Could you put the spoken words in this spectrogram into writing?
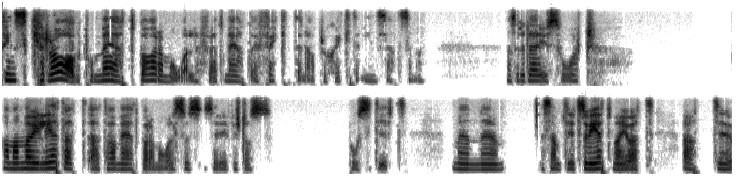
Finns krav på mätbara mål för att mäta effekterna av projekten, insatserna. Alltså det där är ju svårt. Har man möjlighet att, att ha mätbara mål så, så är det förstås positivt. Men eh, samtidigt så vet man ju att, att eh,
